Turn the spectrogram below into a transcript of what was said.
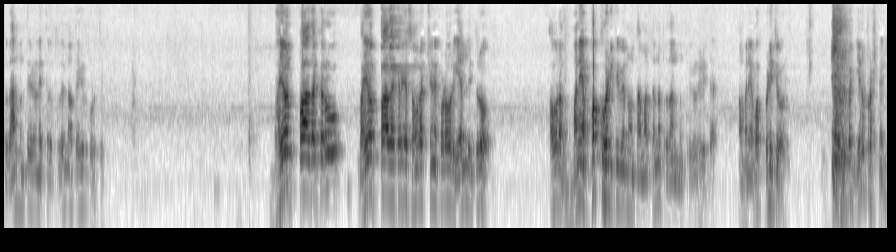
ಪ್ರಧಾನಮಂತ್ರಿಗಳ ನೇತೃತ್ವದಲ್ಲಿ ನಾವು ತೆಗೆದುಕೊಳ್ತೀವಿ. ಭಯೋತ್ಪಾದಕರು, ಭಯೋತ್ಪಾದಕರಿಗೆ ಸಂರಕ್ಷಣೆ ಕೊಡೋರು ಎಲ್ಲಿದ್ದರೂ ಅವರ ಮನೆ ಹೊಕ್ಕು ಹೊಡಿತೀವಿ ಅನ್ನುವಂಥ ಮಾತನ್ನು ಪ್ರಧಾನಮಂತ್ರಿಗಳು ಹೇಳಿದ್ದಾರೆ. ನಾವು ಮನೆ ಹೋಗಿ ಹೊಡಿತೀವಿ ಅವರು. ಅದ್ರ ಬಗ್ಗೆ ಏನೂ ಪ್ರಶ್ನೆ ಇಲ್ಲ.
